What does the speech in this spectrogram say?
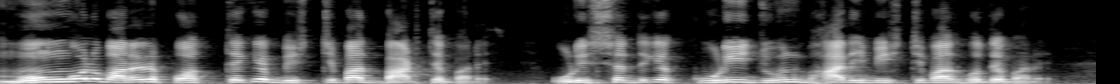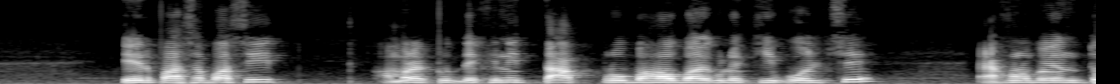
মঙ্গলবারের পর থেকে বৃষ্টিপাত বাড়তে পারে। উড়িষ্যার দিকে কুড়ি জুন ভারী বৃষ্টিপাত হতে পারে। এর পাশাপাশি আমরা একটু দেখে নিই তাপপ্রবাহ বা এগুলো কী বলছে। এখনও পর্যন্ত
